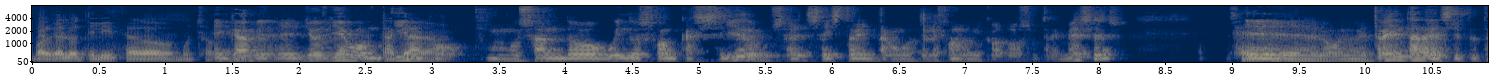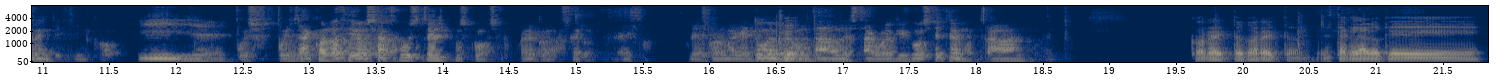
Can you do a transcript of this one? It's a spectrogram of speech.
porque lo he utilizado mucho. En cambio, eh, yo llevo un tiempo usando Windows Phone casi seguido, usé el 630 como teléfono único dos o tres meses. Eh, luego el 930, el 735. Y eh, pues, pues ya conocido los ajustes, pues como se puede conocer. De forma que tú me preguntabas dónde está cualquier cosa y te mostraba al momento. Correcto, correcto. Está claro que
